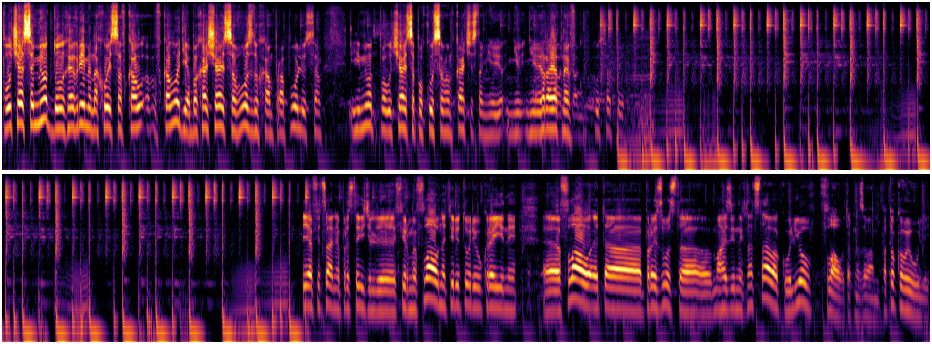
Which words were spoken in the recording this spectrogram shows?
получается, мед долгое время находится в, кол- в колоде, обогащается воздухом, прополисом, и мед получается по вкусовым качествам неверо- не- невероятной вкусоты. Я официальный представитель э, фирмы «Флау» на территории Украины. Э, «Флау» – это производство магазинных надставок, ульев, «Флау» так называемый, потоковый улей.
